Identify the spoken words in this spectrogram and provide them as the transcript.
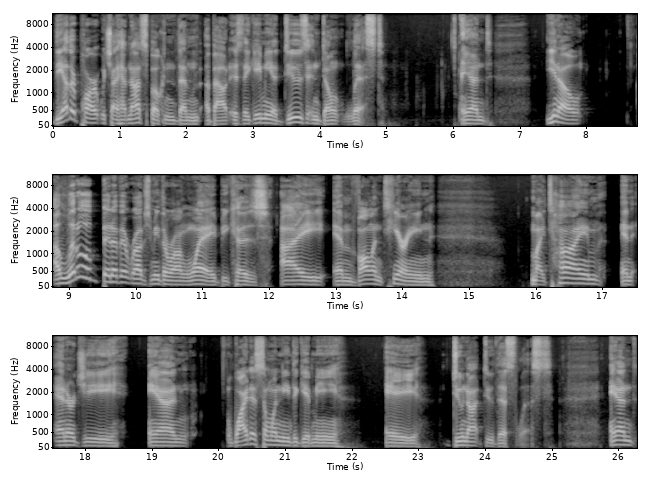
The other part, which I have not spoken to them about, is they gave me a do's and don't list. And, you know, a little bit of it rubs me the wrong way because I am volunteering my time and energy and why does someone need to give me a do not do this list? And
